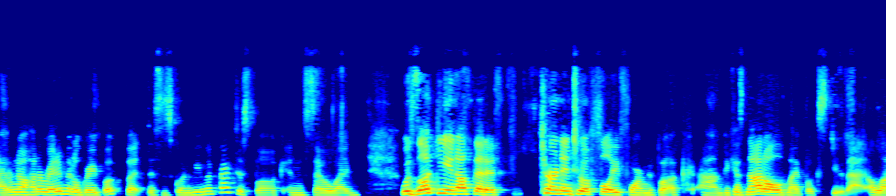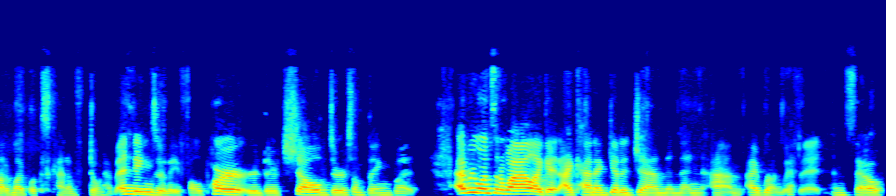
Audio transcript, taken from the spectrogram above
I don't know how to write a middle grade book, but this is going to be my practice book. And so I was lucky enough that it turned into a fully formed book um, because not all of my books do that. A lot of my books kind of don't have endings or they fall apart or they're shelved or something. But every once in a while i get i kind of get a gem and then um, i run with it and so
